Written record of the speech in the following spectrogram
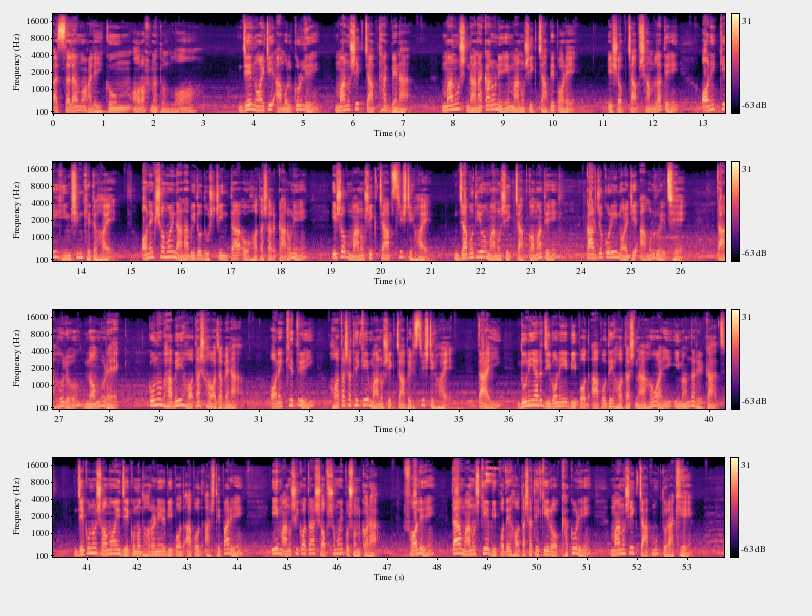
আসসালামু আলাইকুম আরহামতুল্লাহ যে নয়টি আমল করলে মানসিক চাপ থাকবে না, মানুষ নানা কারণে মানসিক চাপে পড়ে। এসব চাপ সামলাতে অনেককেই হিমশিম খেতে হয়। অনেক সময় নানাবিধ দুশ্চিন্তা ও হতাশার কারণে এসব মানসিক চাপ সৃষ্টি হয়। যাবতীয় মানসিক চাপ কমাতে কার্যকরী নয়টি আমল রয়েছে। তা হল নম্বর এক কোনোভাবেই হতাশ হওয়া যাবে না। অনেক ক্ষেত্রেই হতাশা থেকে মানসিক চাপের সৃষ্টি হয়। তাই দুনিয়ার জীবনে বিপদ আপদে হতাশ না হওয়াই ইমানদারের কাজ। যে কোনো সময় যে কোনো ধরনের বিপদ আপদ আসতে পারে, এ মানসিকতা সবসময় পোষণ করা। ফলে তা মানুষকে বিপদে হতাশা থেকে রক্ষা করে মানসিক চাপমুক্ত রাখে।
